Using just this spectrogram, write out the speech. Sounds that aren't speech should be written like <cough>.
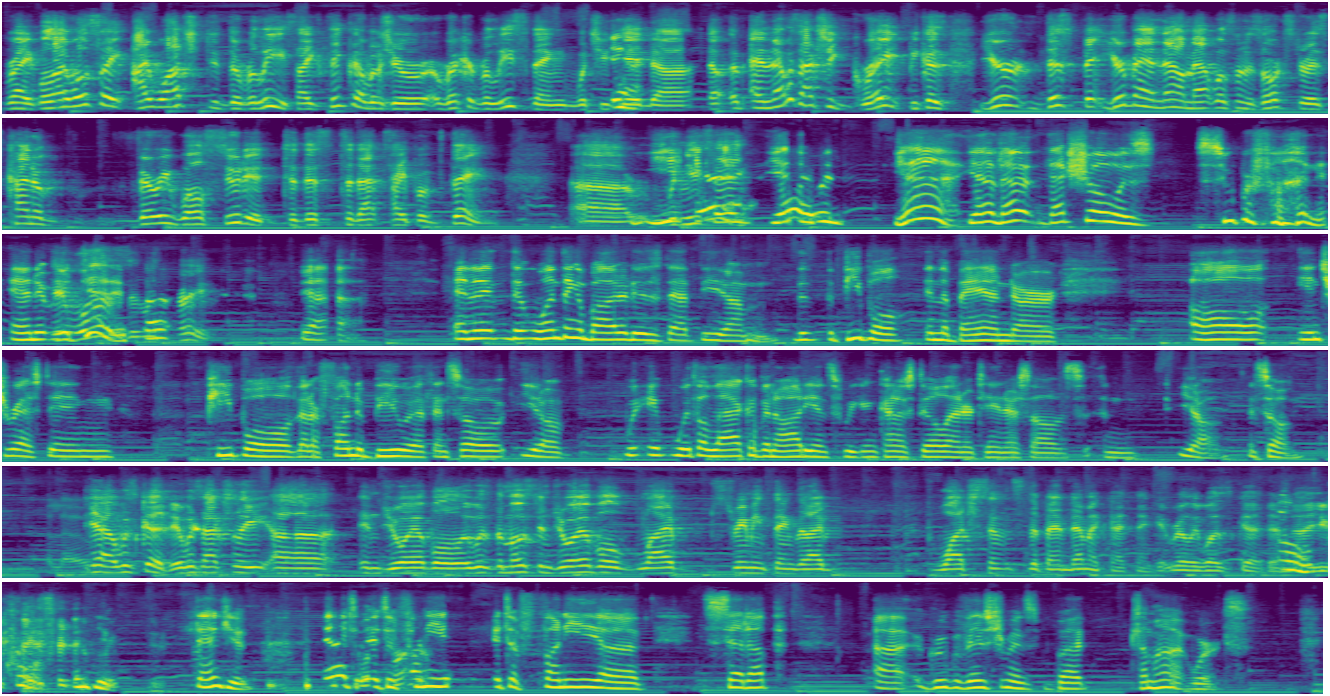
Right. Well, I will say I watched the release. I think that was your record release thing, which you Yeah. did, uh, and that was actually great because your this your band now, Matt Wilson and his orchestra, is kind of very well suited to this to that type of thing. Uh, when you yeah, say yeah, it was, yeah, yeah. That that show was super <laughs> fun, and it, it, it was, did. it was great. Yeah. And the, the one thing about it is that the, um, the the people in the band are all interesting people that are fun to be with, and so you know, w- it, with a lack of an audience, we can kind of still entertain ourselves, and you know, and so Hello. Yeah, it was good. It was actually uh, enjoyable. It was the most enjoyable live streaming thing that I've watched since the pandemic. I think it really was good, and Oh, uh, you cool. guys are Thank you. thank you. Yeah, it's, it's a funny it's a funny uh, setup uh, group of instruments, but somehow it works.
